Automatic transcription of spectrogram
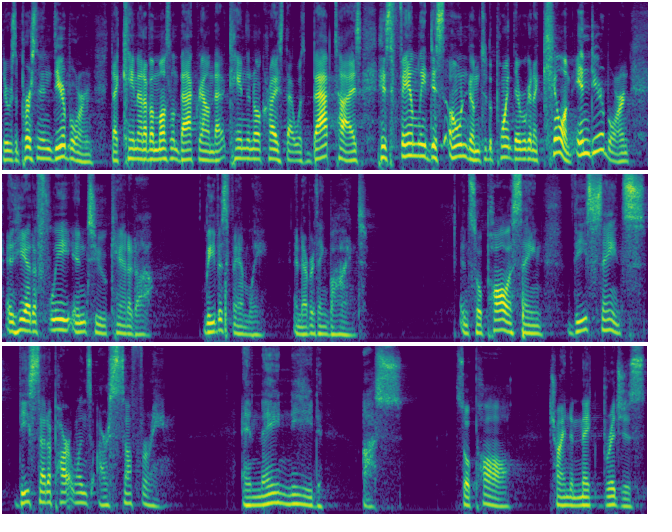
There was a person in Dearborn that came out of a Muslim background that came to know Christ, that was baptized. His family disowned him to the point they were going to kill him in Dearborn, and he had to flee into Canada, leave his family and everything behind. And so Paul is saying these saints, these set apart ones, are suffering, and they need us. So Paul, trying to make bridges,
